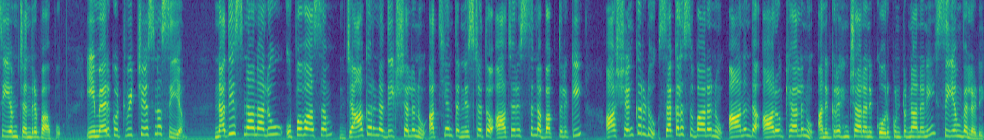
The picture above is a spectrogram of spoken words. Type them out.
సీఎం చంద్రబాబు. ఈ మేరకు ట్వీట్ చేసిన సీఎం నదీ స్నానాలు ఉపవాసం జాగరణ దీక్షలను అత్యంత నిష్ఠతో ఆచరిస్తున్న భక్తులకి ఆ శంకరుడు సకల శుభాలను ఆనంద ఆరోగ్యాలను అనుగ్రహించాలని కోరుకుంటున్నానని సీఎం వెల్లడి.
